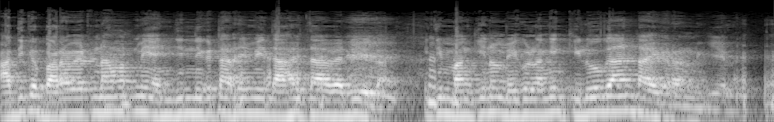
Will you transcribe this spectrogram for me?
අධික බර වැටුනහමත් මේ එන්ජින් එකට අර මේ ධාරිතාව වැඩි වෙලා. ඉතින් මං කියනවා මේගොල්ලන්ගෙන් කිලෝ ගානට අය කරන්න කියලා.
